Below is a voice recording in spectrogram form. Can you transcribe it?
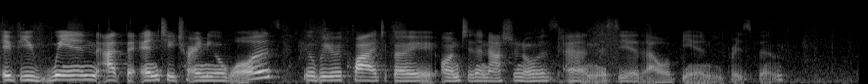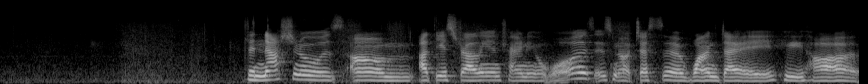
if you win at the NT Training Awards, you'll be required to go on to the Nationals and this year that will be in Brisbane the Nationals um, at the Australian Training Awards is not just a one day hoo-ha,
